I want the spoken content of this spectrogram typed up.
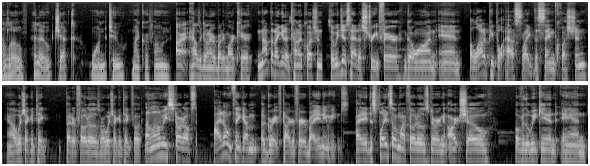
Hello. Hello. Check. One, two, microphone. All right, how's it going, everybody? Mark here. Not that I get a ton of questions. So we just had a street fair go on, and a lot of people ask like the same question. You know, I wish I could take better photos, or I wish I could take photos. Now let me start off. saying, I don't think I'm a great photographer by any means. I displayed some of my photos during an art show over the weekend, and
